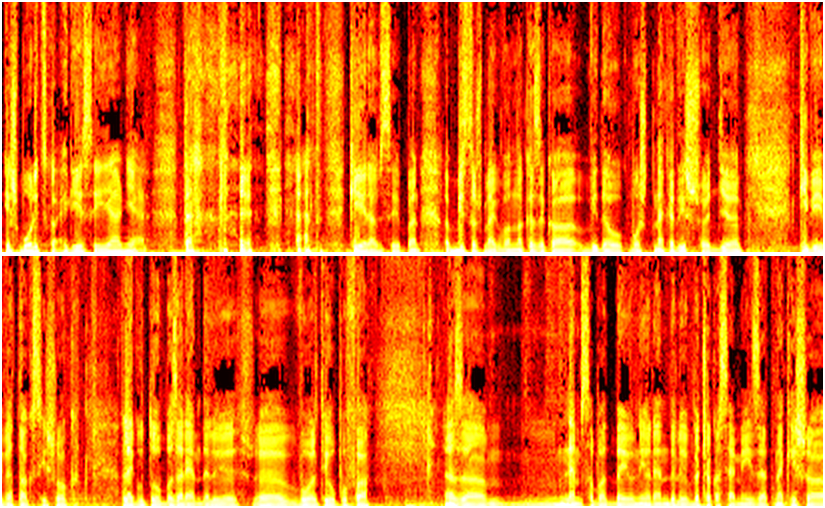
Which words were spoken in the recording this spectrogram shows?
és Móricka egész éjjel nyer. Tehát, hát kérem szépen. Biztos megvannak ezek a videók most neked is, hogy kivéve taxisok. Legutóbb az a rendelő volt jópofa. Ez a nem szabad bejönni a rendelőbe, csak a személyzetnek és a,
